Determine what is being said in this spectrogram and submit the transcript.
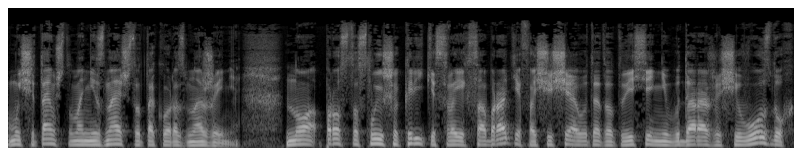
мы считаем, что она не знает, что такое размножение. Но просто слыша крики своих собратьев, ощущая вот этот весенний будоражащий воздух,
